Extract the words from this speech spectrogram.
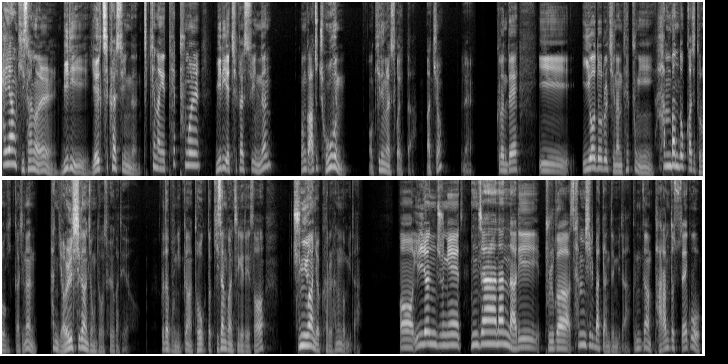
해양 기상을 미리 예측할 수 있는, 특히나 이 태풍을 미리 예측할 수 있는 뭔가 아주 좋은 어, 기능을 할 수가 있다. 맞죠? 네. 그런데 이 이어도를 지난 태풍이 한반도까지 들어오기까지는 한 10시간 정도가 소요가 돼요. 그러다 보니까 더욱더 기상 관측에 대해서 중요한 역할을 하는 겁니다. 어, 1년 중에 잔잔한 날이 불과 30일밖에 안 됩니다. 그러니까 바람도 세고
